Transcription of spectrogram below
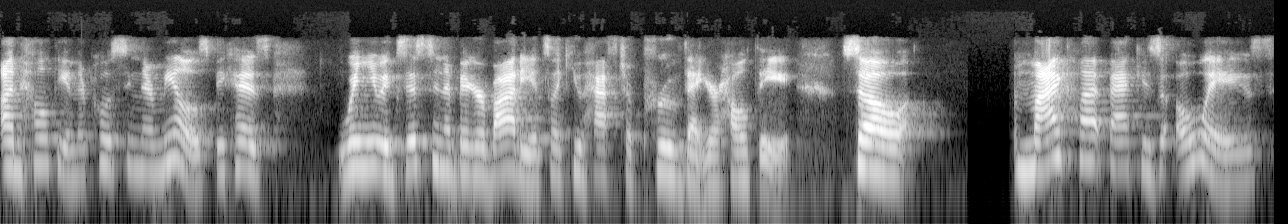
unhealthy and they're posting their meals because when you exist in a bigger body, it's like you have to prove that you're healthy. So my clapback is always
